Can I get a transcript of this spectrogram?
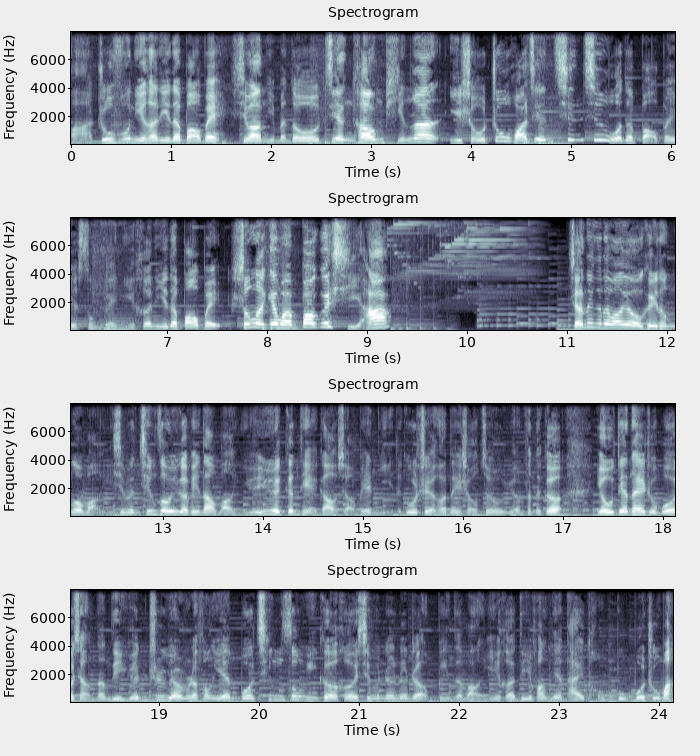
啊，祝福你和你的宝贝，希望你们都健康平安。一首周华健《亲亲我的宝贝》送给你和你的宝贝，生了给我报个喜哈。想点歌的网友可以通过网易新闻轻松一刻频道、网易云音乐跟帖告诉小编你的故事和那首最有缘分的歌。有电台主播想当地原汁原味的方言播轻松一刻和新闻整整整，并在网易和地方电台同步播出吗？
